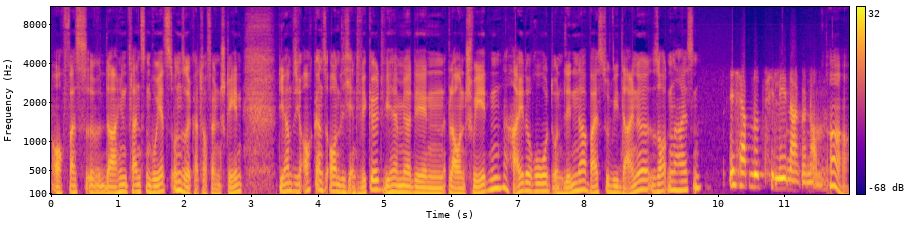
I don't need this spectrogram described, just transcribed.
auch was äh, dahin pflanzen, wo jetzt unsere Kartoffeln stehen. Die haben sich auch ganz ordentlich entwickelt. Wir haben ja den blauen Schweden, Heiderot und Linda. Weißt du, wie deine Sorten heißen? Ich habe nur Zilena genommen. Ah,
